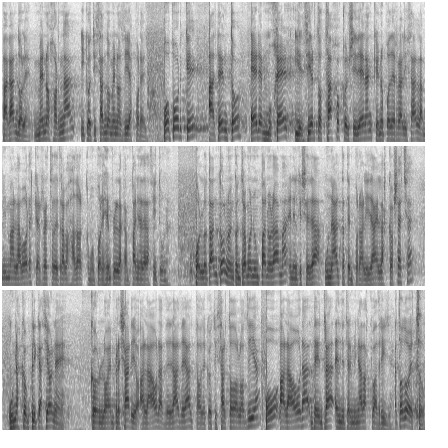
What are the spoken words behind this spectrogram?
pagándoles menos jornal y cotizando menos días por ello. O porque, atento, eres mujer y en ciertos tajos consideran que no puedes realizar las mismas labores que el resto de trabajadores, como por ejemplo en la campaña de la aceituna. Por lo tanto, nos encontramos en un panorama en el que se da una alta temporalidad en las cosechas, unas complicaciones con los empresarios a la hora de dar de alta o de cotizar todos los días o a la hora de entrar en determinadas cuadrillas. A todo esto,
